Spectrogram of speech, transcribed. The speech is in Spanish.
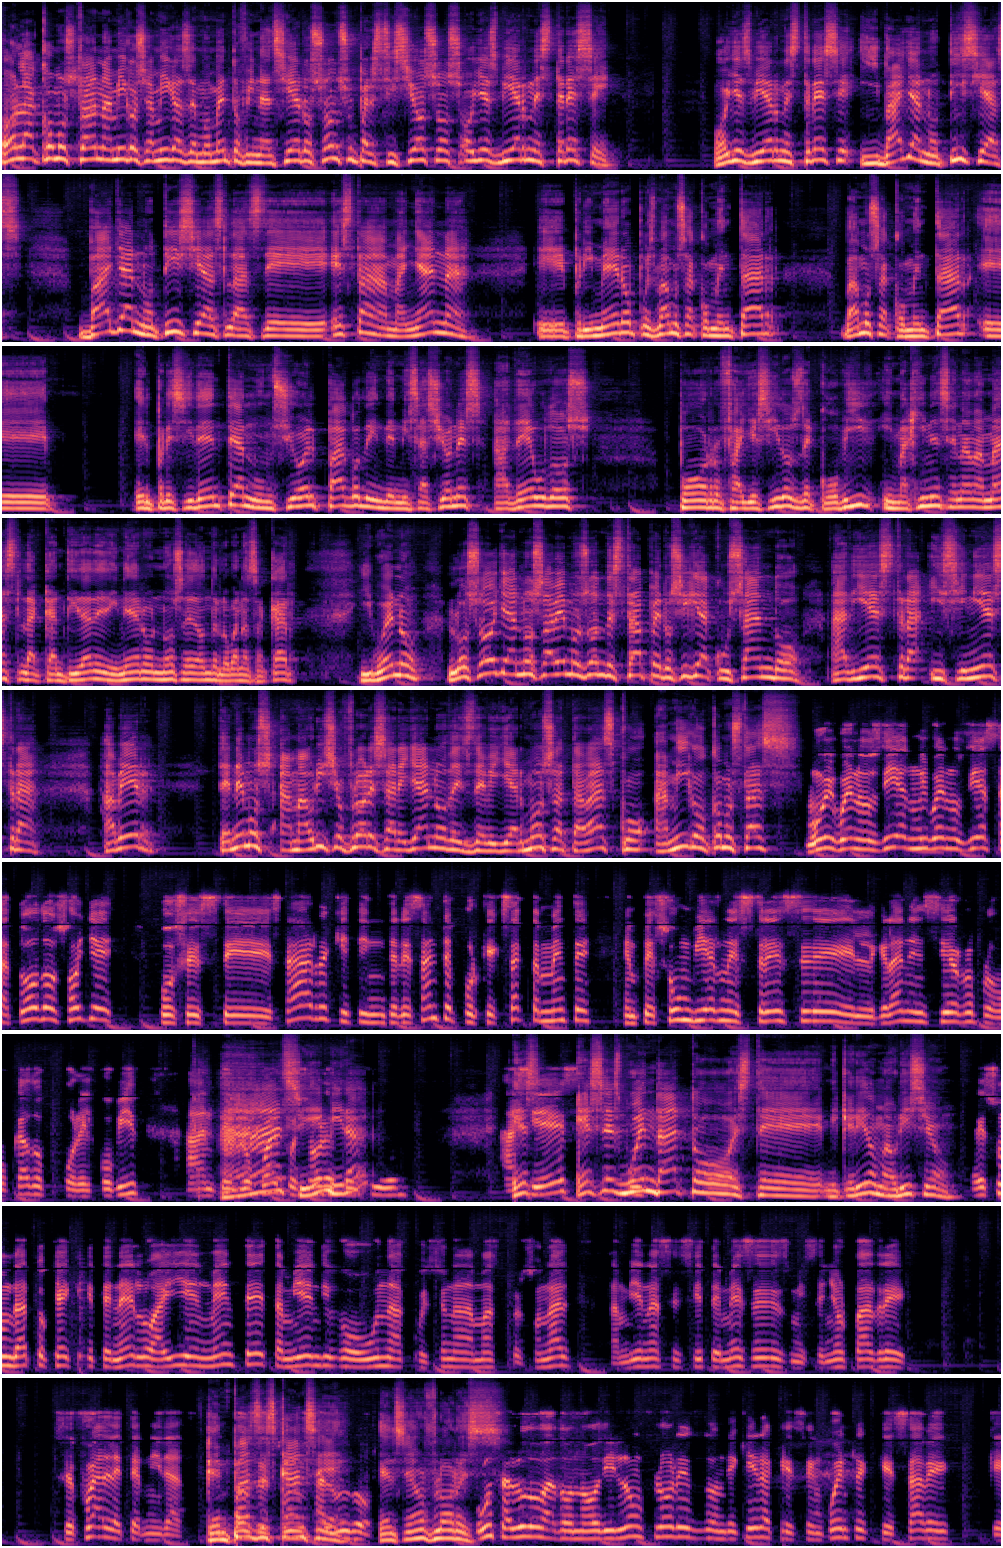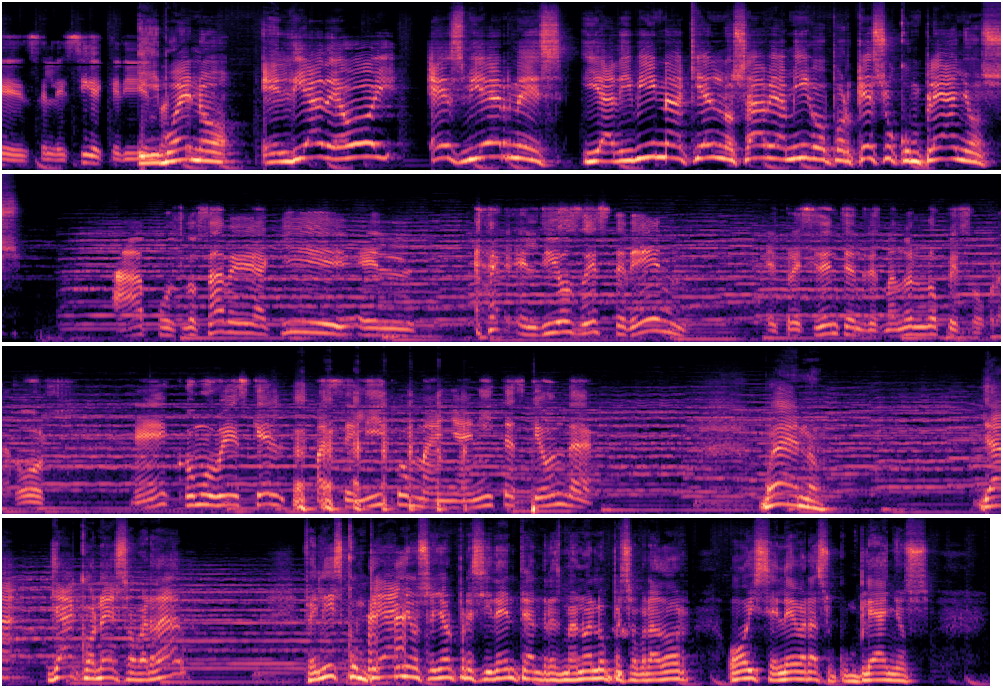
Hola, ¿cómo están amigos y amigas de Momento Financiero? Son supersticiosos. Hoy es viernes 13. Hoy es viernes 13 y vaya noticias, vaya noticias las de esta mañana. Eh, primero, pues vamos a comentar, vamos a comentar, eh, el presidente anunció el pago de indemnizaciones a deudos por fallecidos de COVID. Imagínense nada más la cantidad de dinero, no sé de dónde lo van a sacar. Y bueno, Lozoya no sabemos dónde está, pero sigue acusando a diestra y siniestra. A ver, tenemos a Mauricio Flores Arellano desde Villahermosa, Tabasco. Amigo, ¿cómo estás? Muy buenos días, muy buenos días a todos. Oye, pues este está requete interesante porque exactamente empezó un viernes 13 el gran encierro provocado por el COVID, ante lo Ah, cual pues sí, mira. Así es. Ese es buen dato, este, mi querido Mauricio. Es un dato que hay que tenerlo ahí en mente. También digo una cuestión nada más personal. También hace siete meses mi señor padre se fue a la eternidad. Que en paz Entonces, descanse saludo. el señor Flores. Un saludo a don Odilón Flores, donde quiera que se encuentre, que sabe que se le sigue queriendo. Y bueno, el día de hoy es viernes y adivina quién lo sabe, amigo, porque es su cumpleaños. Ah, pues lo sabe aquí el, el dios de este den, el presidente Andrés Manuel López Obrador. ¿Eh? ¿Cómo ves que el pastelito, mañanitas, qué onda? Bueno, ya, ya con eso, ¿verdad? Feliz cumpleaños, señor presidente Andrés Manuel López Obrador. Hoy celebra su cumpleaños.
